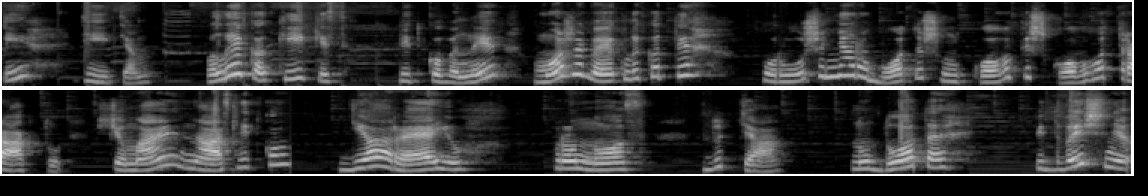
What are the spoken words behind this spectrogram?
і дітям. Велика кількість клітковини може викликати порушення роботи шлунково-кишкового тракту, що має наслідком діарею, пронос, здуття, нудота, підвищення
